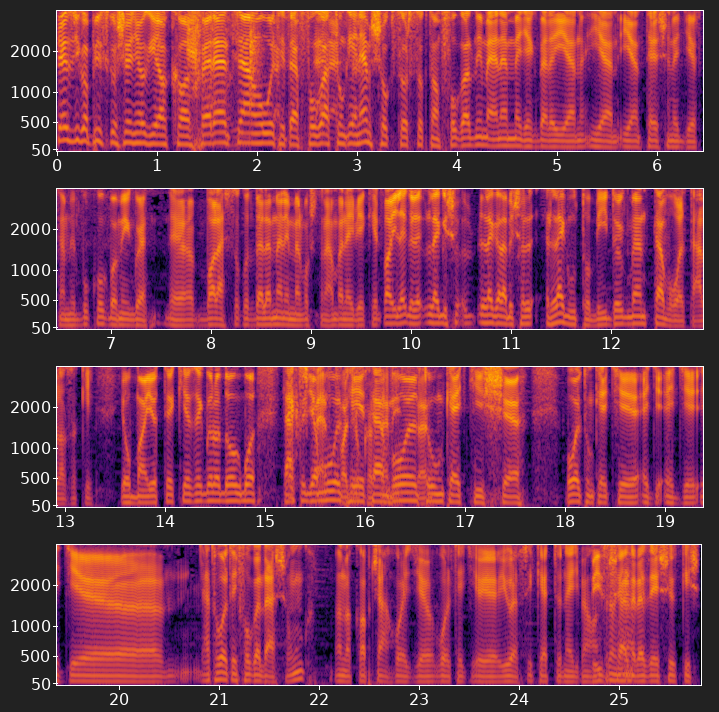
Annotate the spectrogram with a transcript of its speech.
Kezdjük a piszkos anyagiakkal. Ferencán múlt héten fogadtunk. Én nem sokszor szoktam fogadni, mert nem megyek bele ilyen, ilyen, ilyen teljesen egyértelmű bukókba, még be, eh, Balázs szokott belemenni, mert mostanában egyébként, vagy leg, leg, legalábbis a legutóbbi időkben te voltál az, aki jobban jöttél ki ezekből a dolgokból. Tehát ugye a múlt a héten teniszben. voltunk egy kis, eh, voltunk egy, egy, egy, egy, eh, hát volt egy fogadásunk, annak kapcsán, hogy eh, volt egy eh, UFC 246-os Bizonyán. elnevezésű kis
